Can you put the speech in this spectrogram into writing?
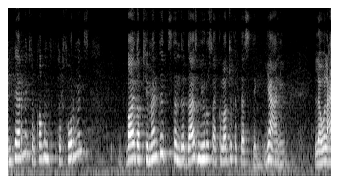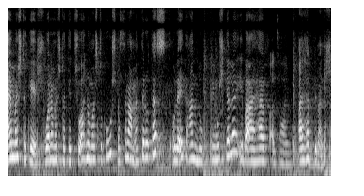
impairment في ال cognitive performance by documented standardized neuropsychological testing. يعني لو العيان ما اشتكاش وأنا ما اشتكيتش وأهله ما اشتكوش بس أنا عملت له test ولقيت عنده في مشكلة يبقى I have Alzheimer. I have dementia.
